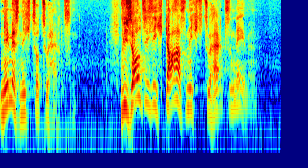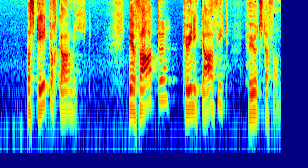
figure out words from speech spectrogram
nimm es nicht so zu Herzen. Wie soll sie sich das nicht zu Herzen nehmen? Das geht doch gar nicht. Der Vater, König David, hört davon.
